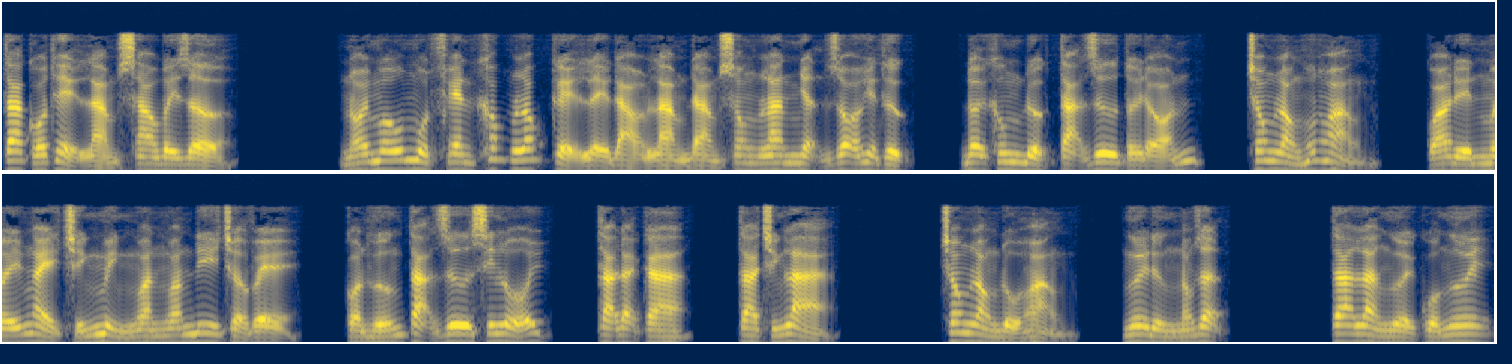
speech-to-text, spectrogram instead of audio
ta có thể làm sao bây giờ? Nói mẫu một phen khóc lóc kể lệ đảo làm đàm song lan nhận rõ hiện thực, đợi không được tạ dư tới đón, trong lòng hốt hoảng, quá đến mấy ngày chính mình ngoan ngoãn đi trở về, còn hướng tạ dư xin lỗi, tạ đại ca, ta chính là. Trong lòng đổ hoảng, ngươi đừng nóng giận. Ta là người của ngươi,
